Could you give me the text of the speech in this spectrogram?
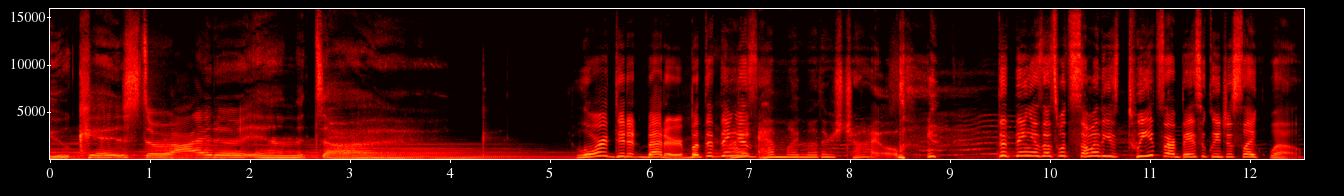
you kissed a rider in the dark. Lorde did it better, but the thing I is, I am my mother's child. the thing is, that's what some of these tweets are basically just like, well,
